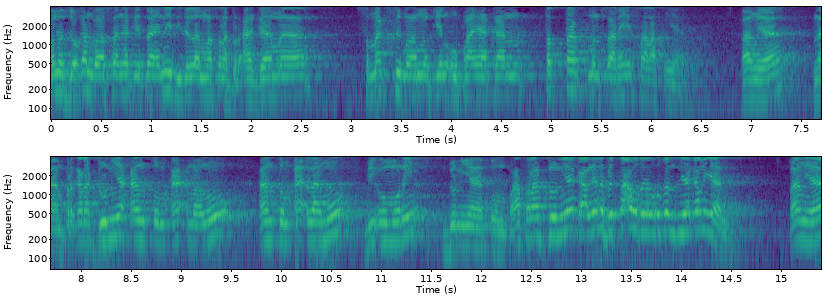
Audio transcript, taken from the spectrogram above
menunjukkan bahwasanya kita ini di dalam masalah beragama semaksimal mungkin upayakan tetap mencari salafnya. Paham ya? Nah, perkara dunia antum a'malu, antum a'lamu bi umuri dunyakum. Masalah dunia kalian lebih tahu tentang urusan dunia kalian. Paham ya?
